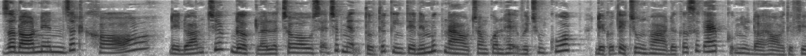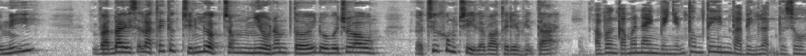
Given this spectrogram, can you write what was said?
Do đó nên rất khó để đoán trước được là, là châu Âu sẽ chấp nhận tổn thất kinh tế đến mức nào trong quan hệ với Trung Quốc để có thể trung hòa được các sức ép cũng như đòi hỏi từ phía Mỹ. Và đây sẽ là thách thức chiến lược trong nhiều năm tới đối với châu Âu, ờ, chứ không chỉ là vào thời điểm hiện tại. À, vâng, cảm ơn anh về những thông tin và bình luận vừa rồi.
